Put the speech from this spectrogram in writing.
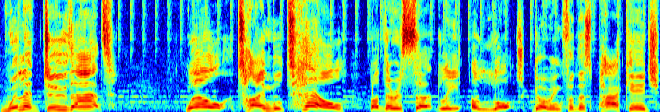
Will it do that? Well, time will tell, but there is certainly a lot going for this package.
